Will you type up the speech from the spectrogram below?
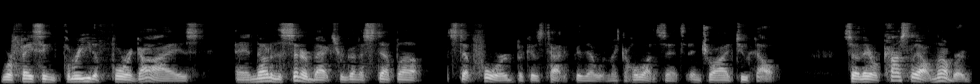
were facing three to four guys, and none of the center backs were going to step up, step forward because tactically that would make a whole lot of sense and try to help. So they were constantly outnumbered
